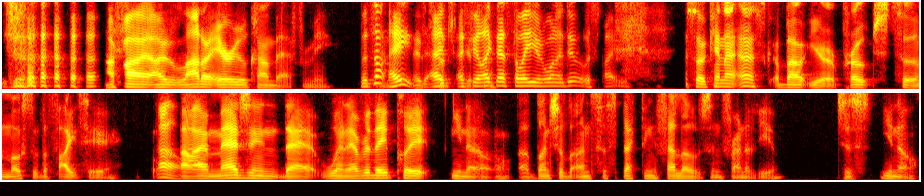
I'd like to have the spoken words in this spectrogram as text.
I find I, a lot of aerial combat for me. That's not, hey, I, I feel time. like that's the way you'd want to do it with Spidey. So, can I ask about your approach to most of the fights here? Oh, I imagine that whenever they put you know a bunch of unsuspecting fellows in front of you just you know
